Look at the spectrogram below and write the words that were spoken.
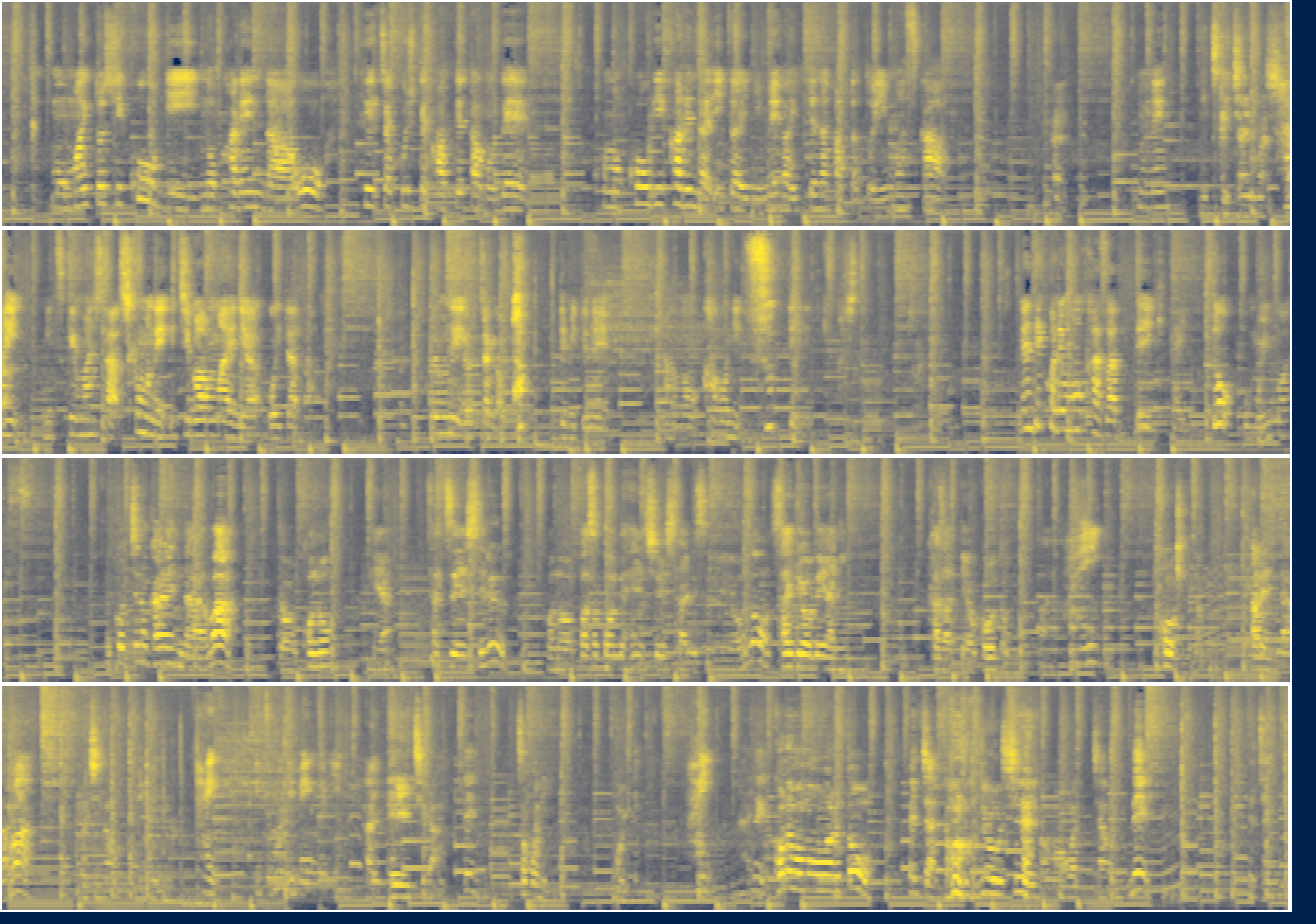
もう毎年コーギーのカレンダーを定着して買ってたのでこのコーギーカレンダー以外に目がいってなかったと言いますかつけちゃいました。はい見つけました。しかもね一番前に置いてあった。これもねよっちゃんがパッて見てねあのカゴにスッて入れてきました。なんでこれも飾っていきたいと思います。でこっちのカレンダーはとこの部屋撮影してるこのパソコンで編集したりする用の作業部屋に飾っておこうと思いますはい。後期のカレンダーはうちのビングに。グ、はい、定位置があってそこに置いて。はい。でこのまま終わるとぺっちゃん登場しないまま終わっちゃうんでぺっちゃんに、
